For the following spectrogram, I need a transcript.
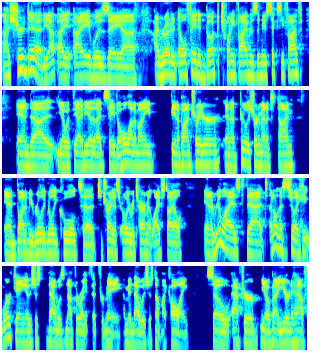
I sure did. Yep. I, I was a, uh, I wrote an ill-fated book, 25 is the new 65. And, uh, you know, with the idea that I'd saved a whole lot of money being a bond trader in a fairly short amount of time and thought it'd be really, really cool to, to try this early retirement lifestyle and I realized that I don't necessarily hate working. It was just that was not the right fit for me. I mean, that was just not my calling. So after, you know, about a year and a half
